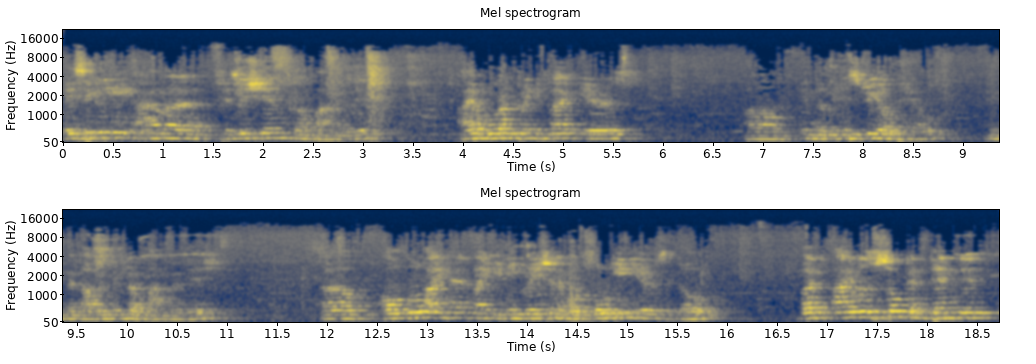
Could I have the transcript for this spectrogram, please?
Basically, I'm a physician from Bangladesh. I have worked 25 years um, in the Ministry of Health in the government of Bangladesh. Um, although I had my immigration about 14 years ago, but I was so contented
